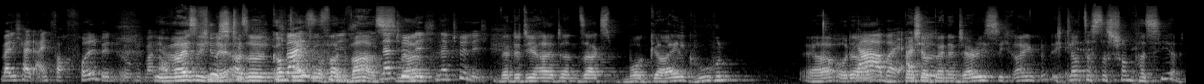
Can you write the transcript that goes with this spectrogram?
weil ich halt einfach voll bin irgendwann. Ich weiß ich nicht, also kommt halt drauf an was. Natürlich, ne? natürlich. Wenn du dir halt dann sagst, boah geil, Kuchen, ja, oder ja, aber, Becher also, Ben Jerry's sich rein. Ich glaube, dass das schon passiert.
